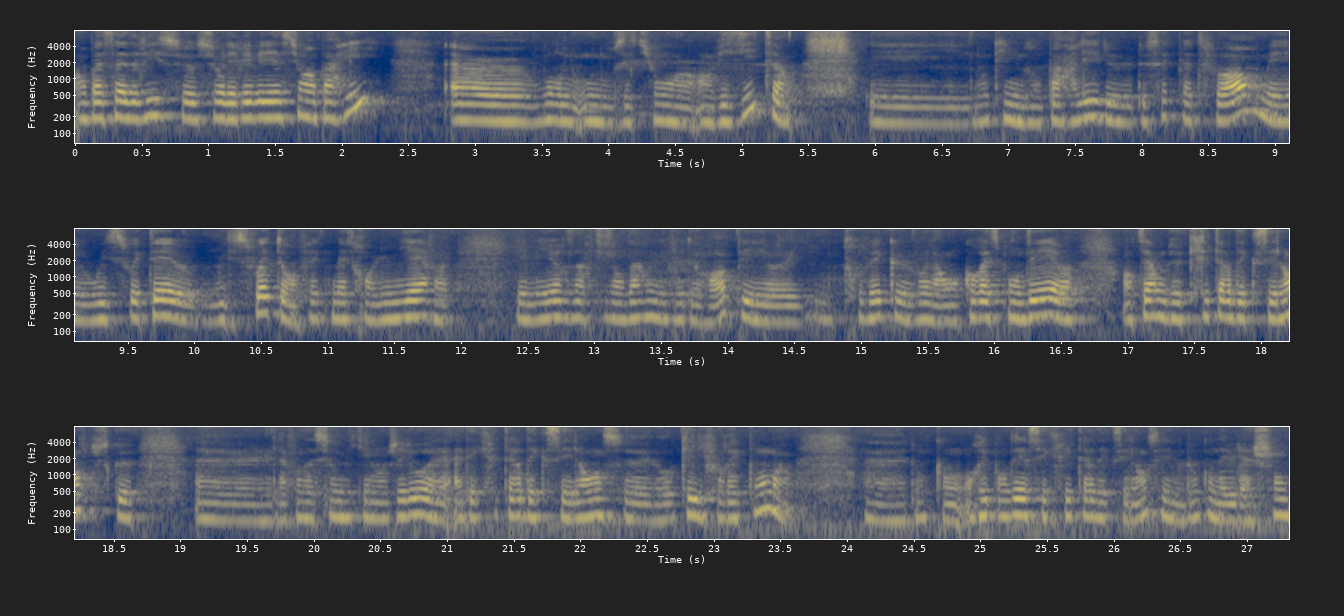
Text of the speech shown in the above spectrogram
ambassadrice sur les révélations à Paris. Où, nous étions en visite. Et donc ils nous ont parlé de, de cette plateforme et où ils souhaitaient, où ils souhaitent en fait mettre en lumière les meilleurs artisans d'art au niveau d'Europe et euh, ils trouvaient que voilà on correspondait euh, en termes de critères d'excellence puisque euh, la fondation Michelangelo a, a des critères d'excellence auxquels il faut répondre. Donc on, on, répondait à ces critères d'excellence et donc on a eu la chance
